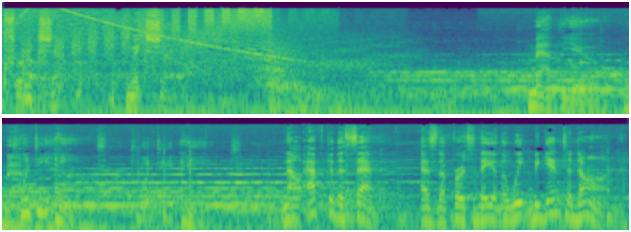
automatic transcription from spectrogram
Crossroad. The Crossroad. Mix Show. Mix Show. Matthew 28. 28. Now, after the Sabbath, as the first day of the week began to dawn,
